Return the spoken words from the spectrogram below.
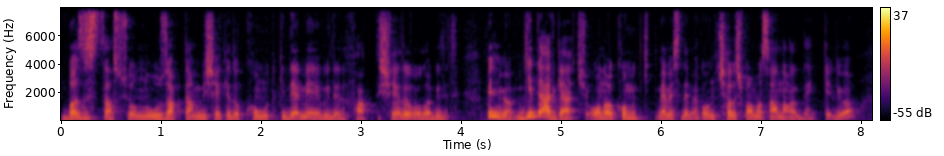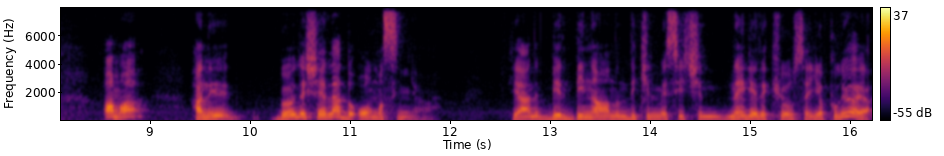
baz istasyonuna uzaktan bir şekilde komut gidemeyebilir, farklı şeyler olabilir. Bilmiyorum. Gider gerçi. Ona komut gitmemesi demek onun çalışmaması anlamına denk geliyor. Ama hani böyle şeyler de olmasın ya. Yani bir binanın dikilmesi için ne gerekiyorsa yapılıyor ya.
